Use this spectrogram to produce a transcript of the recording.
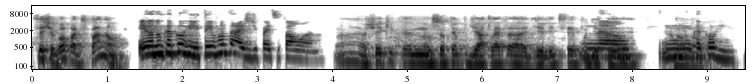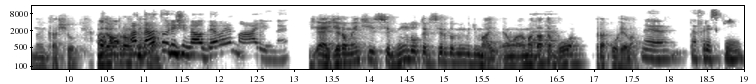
Você chegou a participar? Não. Eu nunca corri, tenho vontade de participar um ano. Ah, eu achei que no seu tempo de atleta de elite você podia Não. ter. Nunca não. corri. Não encaixou. Mas é uma O- prova a data legal. original dela é maio, né? É, geralmente segundo ou terceiro domingo de maio. É uma, é uma data boa para correr lá. É, tá fresquinho.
